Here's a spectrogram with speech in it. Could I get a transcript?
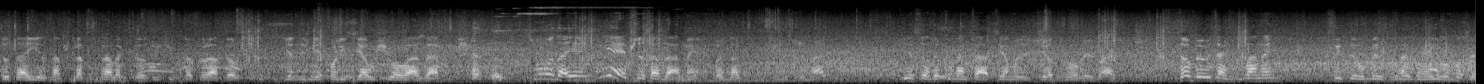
Tutaj jest na przykład sprawa, którą zwrócił prokurator, kiedy mnie policja usiłowała zabić. Słowo daję, nie przesadzamy, można trzymać. Jest to dokumentacja, możecie odwoływać. To były tak zwane chwyty obezwładniające.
